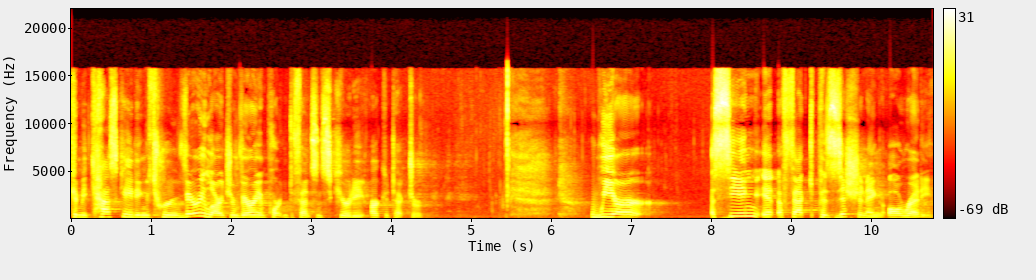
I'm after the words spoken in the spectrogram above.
can be cascading through very large and very important defense and security architecture. We are seeing it affect positioning already.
